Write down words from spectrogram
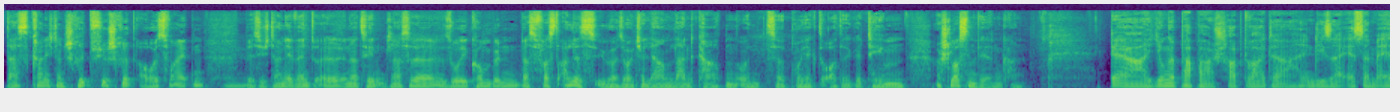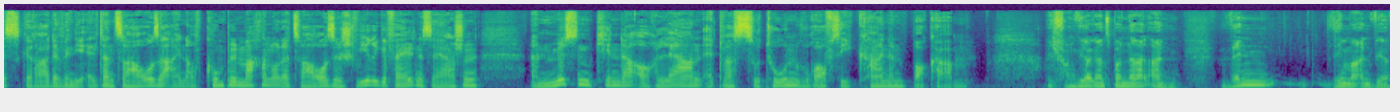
Das kann ich dann Schritt für Schritt ausweiten, mhm. bis ich dann eventuell in der zehnten Klasse so gekommen bin, dass fast alles über solche Lernlandkarten und äh, projektortige Themen erschlossen werden kann. Der junge Papa schreibt weiter in dieser SMS, gerade wenn die Eltern zu Hause einen auf Kumpel machen oder zu Hause schwierige Verhältnisse herrschen, dann müssen Kinder auch lernen, etwas zu tun, worauf sie keinen Bock haben. Ich fange wieder ganz banal an. Wenn, sehen wir an, wir,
